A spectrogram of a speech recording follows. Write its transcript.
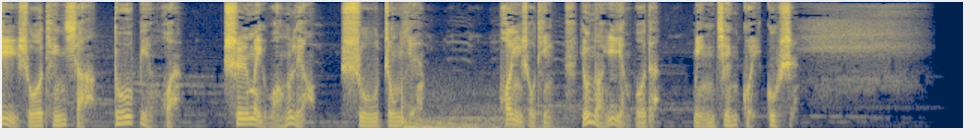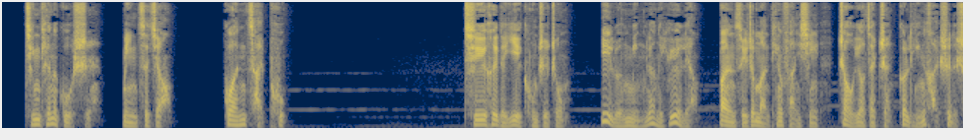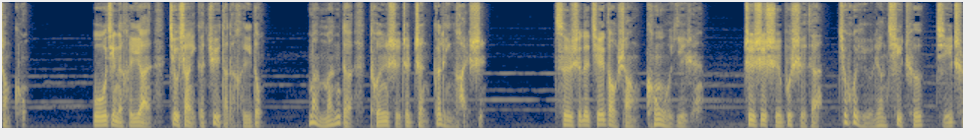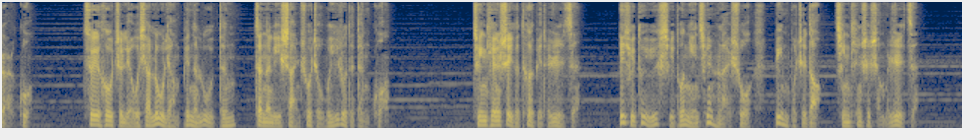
细说天下多变幻，魑魅魍魉书中言。欢迎收听由暖玉演播的民间鬼故事。今天的故事名字叫《棺材铺》。漆黑的夜空之中，一轮明亮的月亮伴随着满天繁星，照耀在整个临海市的上空。无尽的黑暗就像一个巨大的黑洞。慢慢的吞噬着整个临海市。此时的街道上空无一人，只是时不时的就会有一辆汽车疾驰而过，最后只留下路两边的路灯在那里闪烁着微弱的灯光。今天是一个特别的日子，也许对于许多年轻人来说，并不知道今天是什么日子，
